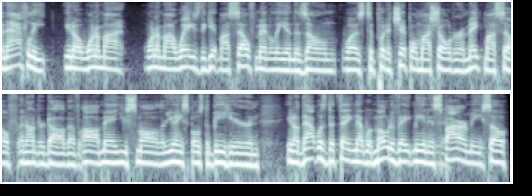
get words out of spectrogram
an athlete, you know, one of my, one of my ways to get myself mentally in the zone was to put a chip on my shoulder and make myself an underdog of, oh man, you small or you ain't supposed to be here. And, you know, that was the thing that would motivate me and inspire yeah. me. So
